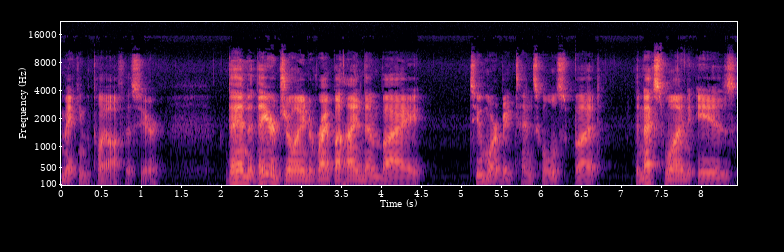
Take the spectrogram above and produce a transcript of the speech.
making the playoff this year. Then they are joined right behind them by two more Big Ten schools, but the next one is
